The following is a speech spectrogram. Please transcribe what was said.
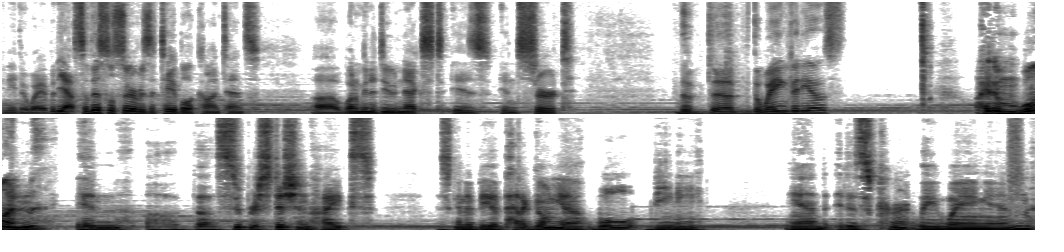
in either way. But yeah, so this will serve as a table of contents. Uh, what I'm going to do next is insert the, the, the weighing videos. Item one in uh, the superstition hikes is going to be a Patagonia wool beanie, and it is currently weighing in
